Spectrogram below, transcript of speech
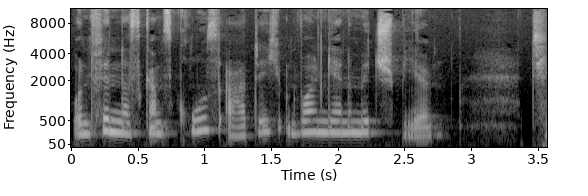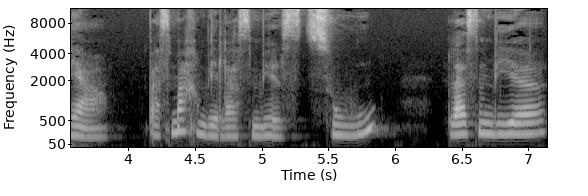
und finden das ganz großartig und wollen gerne mitspielen. Tja, was machen wir? Lassen wir es zu? Lassen wir,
